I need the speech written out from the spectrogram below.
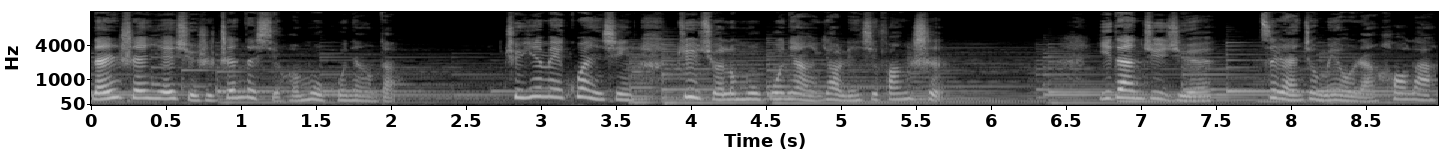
男神也许是真的喜欢木姑娘的，却因为惯性拒绝了木姑娘要联系方式。一旦拒绝，自然就没有然后了。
